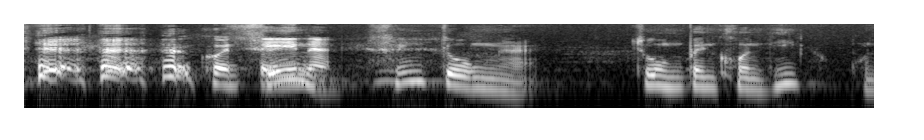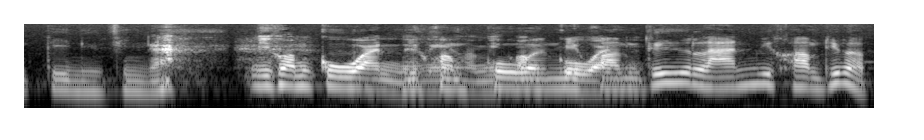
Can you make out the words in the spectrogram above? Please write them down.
ๆกวนตีซึ่งนอะซึ่งจุงอะจุงเป็นคนที่คนตีนจริงๆนะมีความกวนมีความกวนมีความดื้อรั้นมีความที่แบบ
